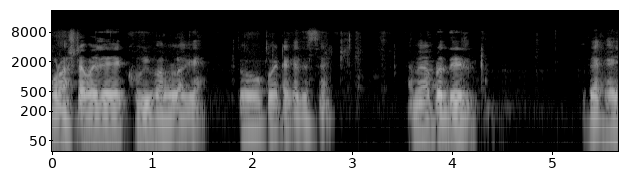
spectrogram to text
বোনাসটা পাইলে খুবই ভালো লাগে। তো কয় টাকা দিচ্ছে আমি আপনাদের দেখাই।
